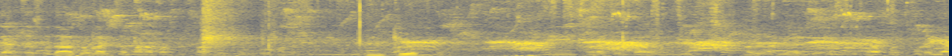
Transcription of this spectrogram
त्यांचं सुद्धा दोघांचं मनापासून स्वागत करतो. मला तुम्ही योगेशजी मी खरंच एकदा म्हणजे मला विनंती करतो की आपण पुढे या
